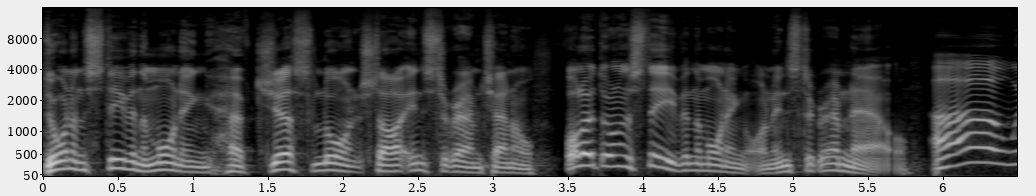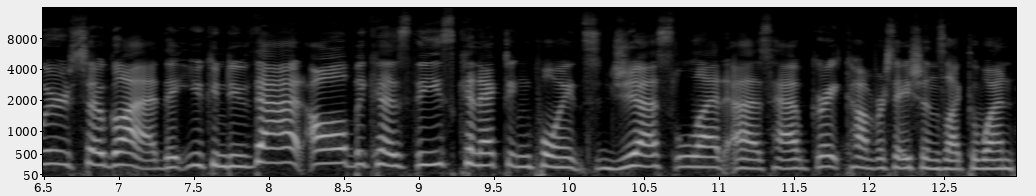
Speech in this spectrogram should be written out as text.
Dawn and Steve in the Morning have just launched our Instagram channel. Follow Dawn and Steve in the Morning on Instagram now. Oh, we're so glad that you can do that, all because these connecting points just let us have great conversations like the one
